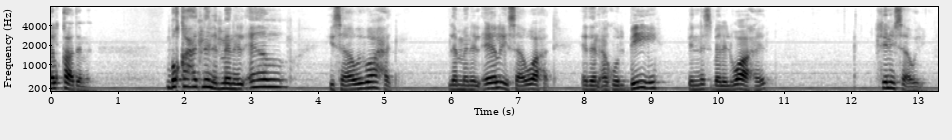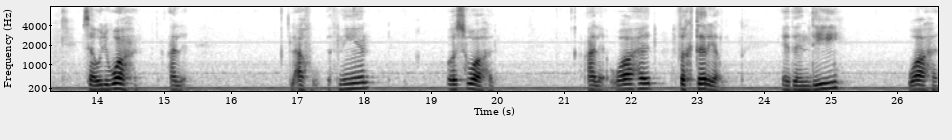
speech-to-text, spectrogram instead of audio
القادمة. بقى عندنا لما ال L يساوي واحد. لما ال L يساوي واحد. إذا أقول B بالنسبة للواحد. شنو يساوي لي؟ يساوي لي واحد على العفو. اثنين أس واحد على واحد فاكتوريال إذا دي واحد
